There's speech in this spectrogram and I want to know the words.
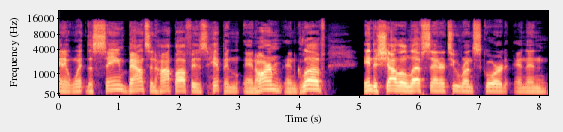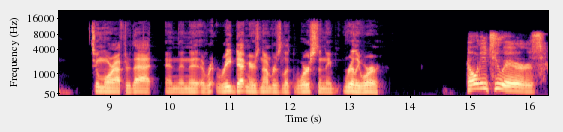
and it went the same bounce and hop off his hip and, and arm and glove into shallow left center. Two runs scored, and then two more after that. And then the, Reid Detmer's numbers looked worse than they really were. Tony two airs.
